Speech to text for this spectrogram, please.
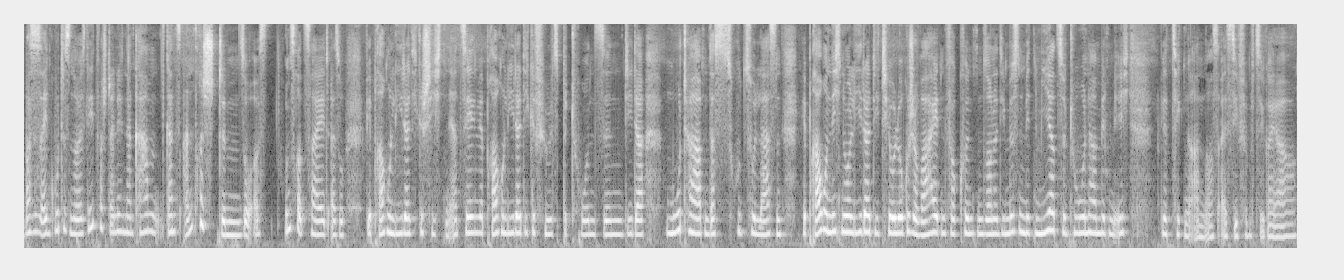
was ist ein gutes neues Lied verständigen, dann kamen ganz andere Stimmen so aus unserer Zeit. Also wir brauchen Lieder, die Geschichten erzählen, wir brauchen Lieder, die gefühlsbetont sind, die da Mut haben, das zuzulassen. Wir brauchen nicht nur Lieder, die theologische Wahrheiten verkünden, sondern die müssen mit mir zu tun haben, mit dem Ich. Wir ticken anders als die 50er Jahre.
